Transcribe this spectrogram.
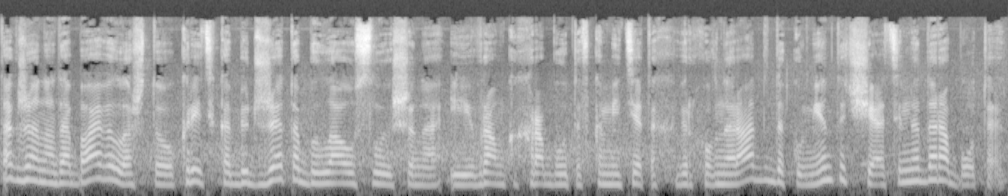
Также она добавила, что критика бюджета была услышана, и в рамках работы в комитетах Верховной Рады документы тщательно доработают.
